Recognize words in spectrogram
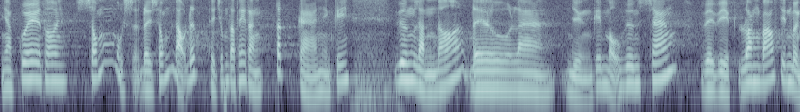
nhà quê thôi sống một đời sống đạo đức thì chúng ta thấy rằng tất cả những cái gương lành đó đều là những cái mẫu gương sáng về việc loan báo tin mừng.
